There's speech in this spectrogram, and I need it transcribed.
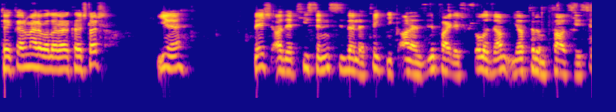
Tekrar merhabalar arkadaşlar. Yine 5 adet hissenin sizlerle teknik analizini paylaşmış olacağım. Yatırım tavsiyesi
